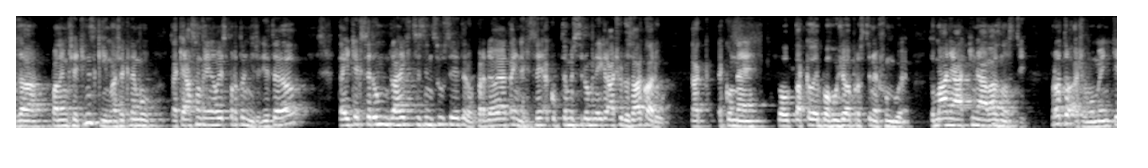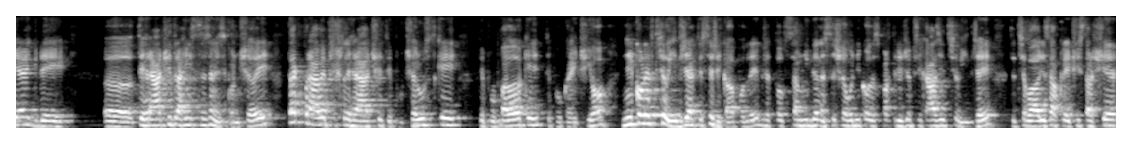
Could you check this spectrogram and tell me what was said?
za panem Křečínským a řekne mu, tak já jsem tady nový sportovní ředitel, tady těch sedm drahých cizinců si jdete do prdele, já tady nechci a kupte mi si do hráčů do základu tak jako ne, to takhle bohužel prostě nefunguje. To má nějaký návaznosti. Proto až v momentě, kdy uh, ty hráči drahý sezony skončili, tak právě přišli hráči typu Čelustky, typu Pavelky, typu Krejčího, nikoli tři lídři, jak ty si říkal, Podryb, že to jsem nikde neslyšel od nikoho ze Sparty, že přichází tři lídři, že třeba Ladislav Krejčí starší je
